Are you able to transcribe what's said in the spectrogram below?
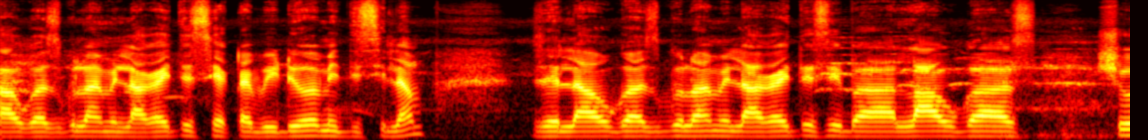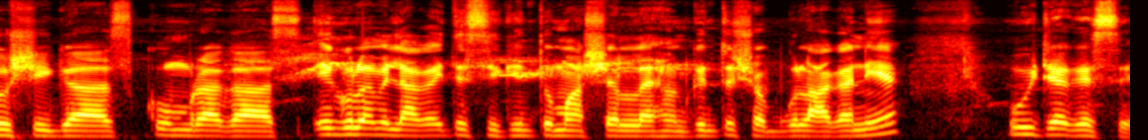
লাউ গাছগুলো আমি লাগাইতেছি, একটা ভিডিও আমি দিছিলাম। যে লাউ গাছগুলো আমি লাগাইতেছি বা লাউ গাছ সর্ষি গাছ, কুমড়া গাছ, এগুলো আমি লাগাইতেছি কিন্তু মার্শাল্লাহ এখন কিন্তু সবগুলো আগা নিয়ে উইটা গেছে।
